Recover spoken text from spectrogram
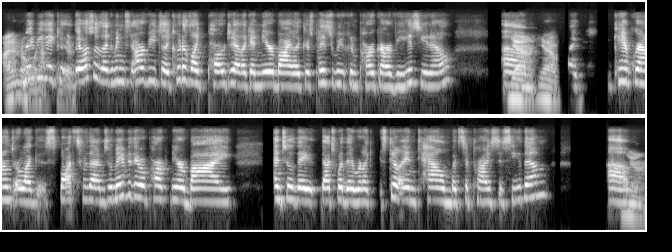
I don't know. Maybe they could. There. They also like. I mean, it's an RV. So they could have like parked at like a nearby. Like there's places where you can park RVs. You know. Um, yeah. Yeah. Like campgrounds or like spots for them. So maybe they were parked nearby, and so they. That's why they were like still in town, but surprised to see them. Um, yeah.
